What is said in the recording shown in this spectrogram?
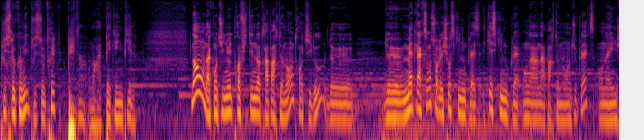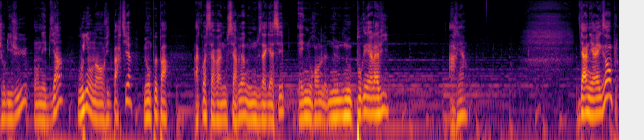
plus le Covid, plus le truc, putain, on aurait pété une pile. Non, on a continué de profiter de notre appartement, tranquillou, de, mettre l'accent sur les choses qui nous plaisent. Qu'est-ce qui nous plaît? On a un appartement en duplex, on a une jolie vue, on est bien. Oui, on a envie de partir, mais on peut pas. À quoi ça va nous servir de nous agacer et nous, rendre, nous pourrir la vie? À rien. Dernier exemple,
